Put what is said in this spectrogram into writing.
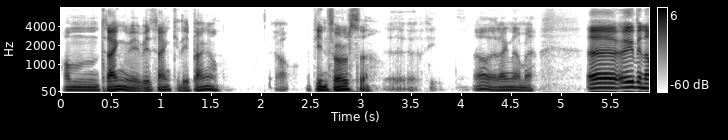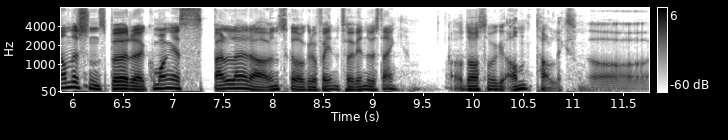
han trenger vi, vi trenger ikke de pengene? Ja. Fin følelse. Det er fint. Ja, det regner jeg med. Eh, Øyvind Andersen spør eh, hvor mange spillere ønsker dere å få inn før vinduet stenger? Og da så vi antall, liksom. Åh,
